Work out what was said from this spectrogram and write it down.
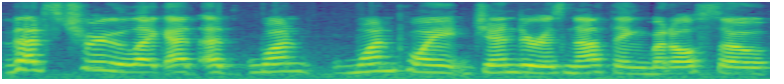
That's true. Like at, at one one point, gender is nothing, but also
